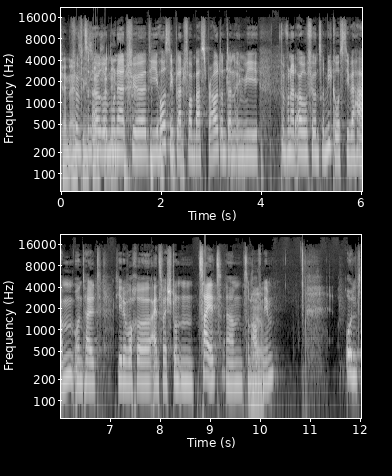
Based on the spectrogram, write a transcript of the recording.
Kein 15 Euro im Monat für die Hosting-Plattform Buzzsprout und dann irgendwie 500 Euro für unsere Mikros, die wir haben und halt jede Woche ein, zwei Stunden Zeit ähm, zum ja. Aufnehmen. Und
